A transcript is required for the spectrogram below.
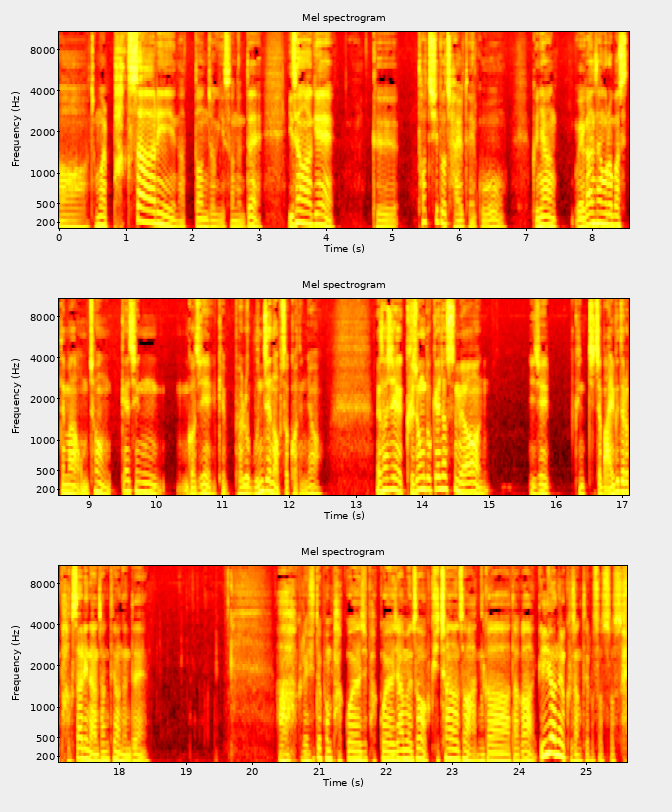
어, 정말 박살이 났던 적이 있었는데, 이상하게 그 터치도 잘 되고, 그냥 외관상으로 봤을 때만 엄청 깨진 거지, 이렇게 별로 문제는 없었거든요. 사실 그 정도 깨졌으면, 이제 그 진짜 말 그대로 박살이 난 상태였는데, 아, 그래, 휴대폰 바꿔야지, 바꿔야지 하면서 귀찮아서 안 가다가 1년을 그 상태로 썼었어요.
